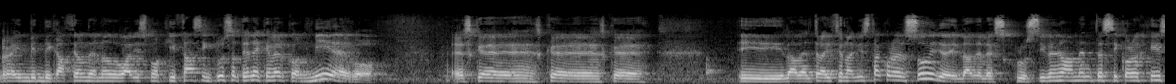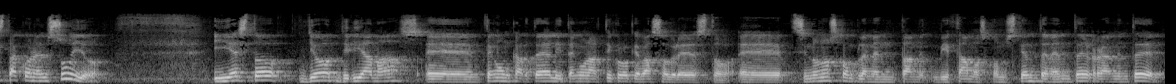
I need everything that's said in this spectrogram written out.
reivindicación de no dualismo, quizás incluso tiene que ver con mi ego. Es que, es que, es que y la del tradicionalista con el suyo y la del exclusivamente psicologista con el suyo. Y esto yo diría más, eh, tengo un cartel y tengo un artículo que va sobre esto. Eh, si no nos complementamos conscientemente, realmente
